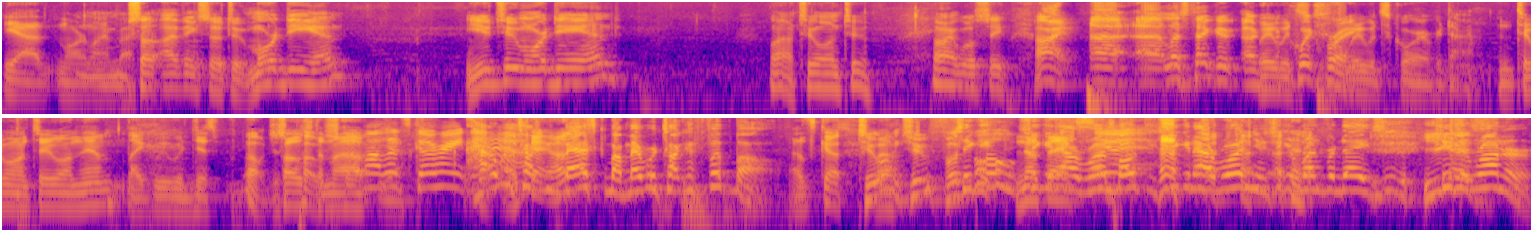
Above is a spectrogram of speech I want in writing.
Yeah, more linebacker. So I think so too. More D end. You two more D end. Wow, two on two. All right, we'll see. All right, uh, uh, let's take a, a, we a would quick break. We would score every time. And two on two on them, like we would just, Oh, just post, post them up. up. Well, let's go right now. How are we talking okay. basketball? Maybe we're talking football. Let's go. two Well, on two She football. can, No, she can outrun both. She can outrun you. She can run for days. She's, You she's guys- a runner.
